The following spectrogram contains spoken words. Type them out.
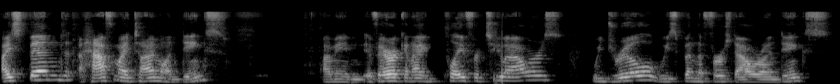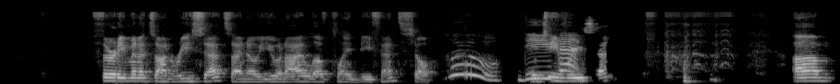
I spend half my time on dinks I mean, if Eric and I play for two hours, we drill, we spend the first hour on dinks, 30 minutes on resets. I know you and I love playing defense, so Woo! Defense. um,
